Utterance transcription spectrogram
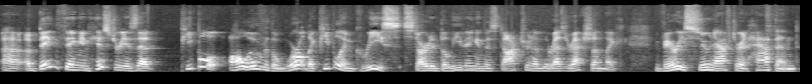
uh, a big thing in history is that people all over the world, like people in Greece, started believing in this doctrine of the resurrection, like very soon after it happened.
